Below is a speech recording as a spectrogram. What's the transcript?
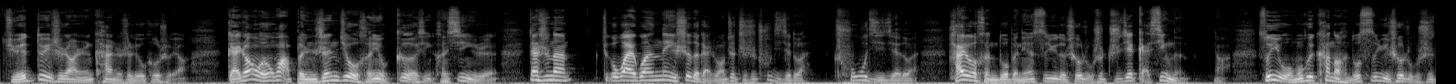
绝对是让人看着是流口水啊。改装文化本身就很有个性，很吸引人，但是呢。这个外观内饰的改装，这只是初级阶段，初级阶段。还有很多本田思域的车主是直接改性能啊，所以我们会看到很多思域车主是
